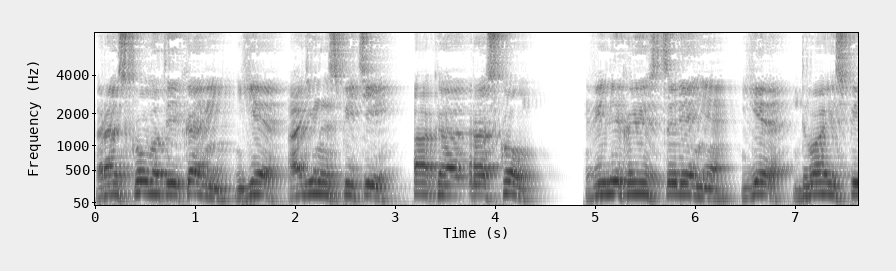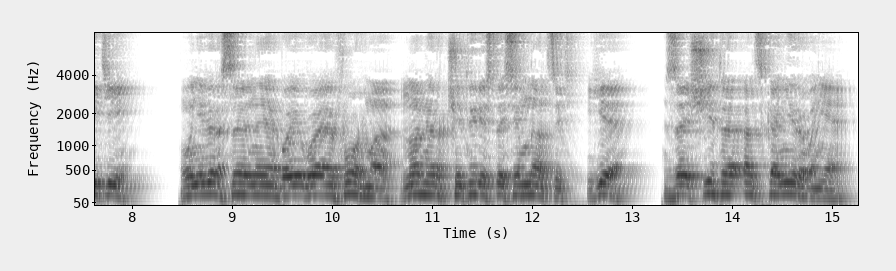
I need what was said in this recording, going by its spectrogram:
Расколотый камень Е, 1 из 5, Ака Раскол. Великое исцеление. Е. 2 из 5. Универсальная боевая форма номер 417. Е. Защита от сканирования.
